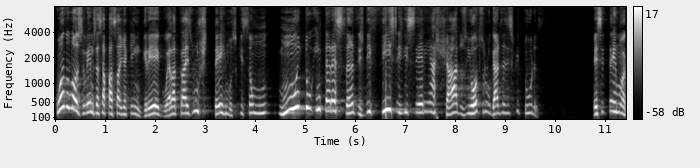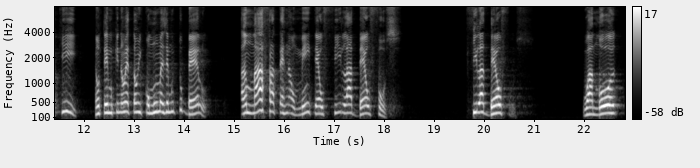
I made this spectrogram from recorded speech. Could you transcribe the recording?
Quando nós lemos essa passagem aqui em grego, ela traz uns termos que são muito interessantes, difíceis de serem achados em outros lugares das Escrituras. Esse termo aqui é um termo que não é tão incomum, mas é muito belo. Amar fraternalmente é o Filadelfos. Filadelfos. O amor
